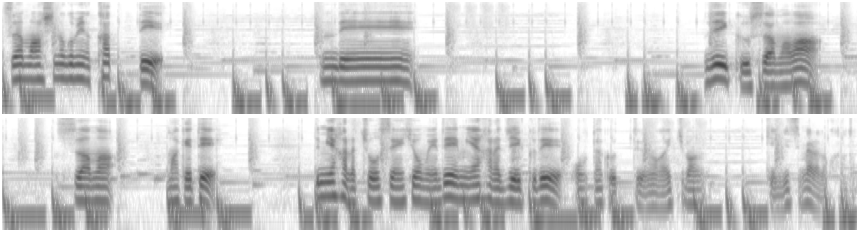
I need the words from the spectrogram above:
諏訪回しの組が勝って、んで、ジェイク・スワマは、スワマ負けて、で、宮原挑戦表明で、宮原ジェイクで大田区っていうのが一番現実味あるのかなと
